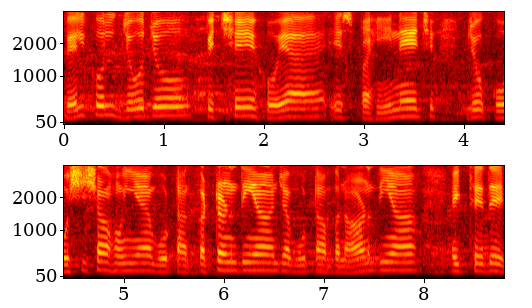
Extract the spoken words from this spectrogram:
ਬਿਲਕੁਲ ਜੋ ਜੋ ਪਿੱਛੇ ਹੋਇਆ ਹੈ ਇਸ ਮਹੀਨੇ 'ਚ ਜੋ ਕੋਸ਼ਿਸ਼ਾਂ ਹੋਈਆਂ ਵੋਟਾਂ ਕੱਟਣ ਦੀਆਂ ਜਾਂ ਵੋਟਾਂ ਬਣਾਉਣ ਦੀਆਂ ਇੱਥੇ ਦੇ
